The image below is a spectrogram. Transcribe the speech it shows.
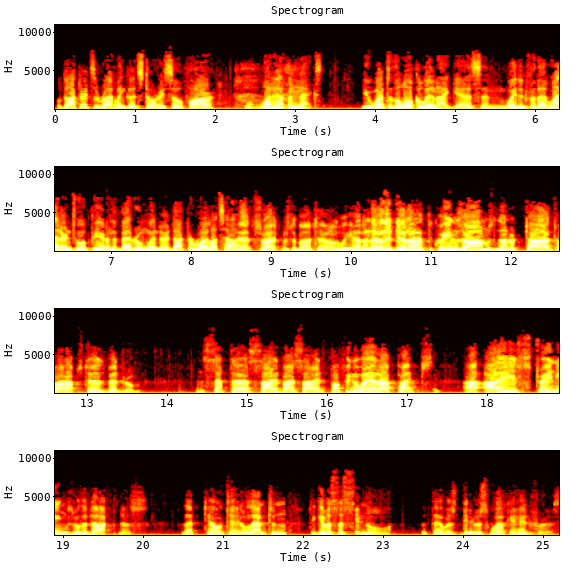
Well, Doctor, it's a rattling good story so far. What happened next? You went to the local inn, I guess, and waited for that lantern to appear in the bedroom window at Dr. Roylott's house? That's right, Mr. Bartell. We had an early dinner at the Queen's Arms and then retired to our upstairs bedroom. And sat there side by side, puffing away at our pipes, our eyes straining through the darkness for that telltale lantern to give us the signal that there was dangerous work ahead for us.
